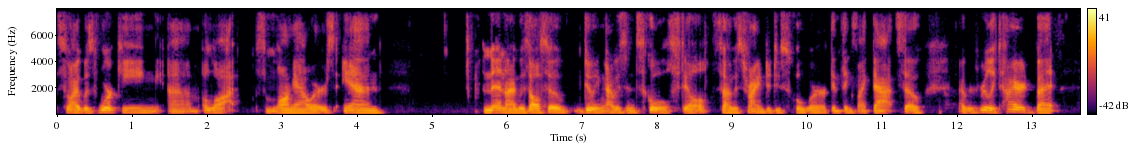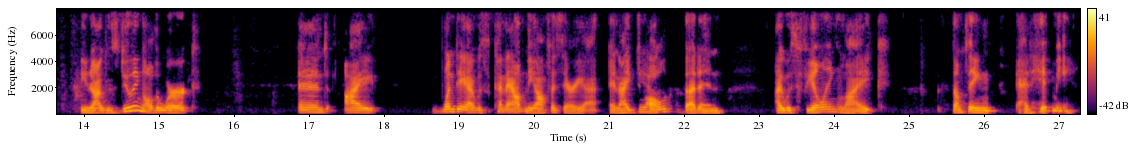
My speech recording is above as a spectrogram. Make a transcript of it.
so I was working um, a lot, some long hours, and and then I was also doing. I was in school still, so I was trying to do schoolwork and things like that. So I was really tired, but you know, I was doing all the work, and I one day I was kind of out in the office area, and I Yeah. all of a sudden I was feeling like something had hit me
